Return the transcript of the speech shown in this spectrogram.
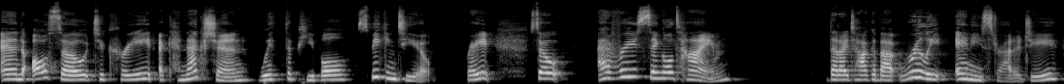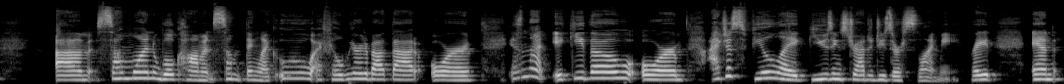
And also to create a connection with the people speaking to you right? So every single time that I talk about really any strategy, um, someone will comment something like, Ooh, I feel weird about that. Or, Isn't that icky though? Or, I just feel like using strategies are slimy, right? And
